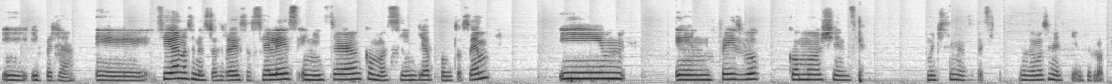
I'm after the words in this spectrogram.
Y, y pues ya, eh, síganos en nuestras redes sociales, en Instagram como ciencia.sem y en Facebook como Ciencia. Muchísimas gracias. Nos vemos en el siguiente bloque.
